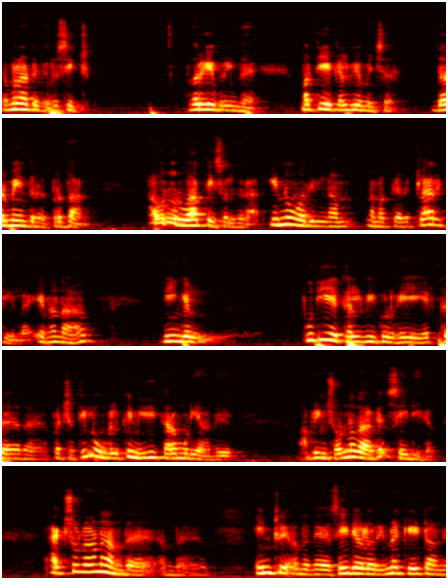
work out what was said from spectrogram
தமிழ்நாட்டுக்கு விசிட் வருகை புரிந்த மத்திய கல்வி அமைச்சர் தர்மேந்திர பிரதான். அவர் ஒரு வார்த்தை சொல்கிறார். இன்னும் அதில் நம் நமக்கு அது கிளாரிட்டி இல்லை. என்னென்னா நீங்கள் புதிய கல்விக் கொள்கையை ஏற்காத பட்சத்தில் உங்களுக்கு நிதி தர முடியாது அப்படின்னு சொன்னதாக செய்திகள். ஆக்சுவலான அந்த அந்த இன்ட்ரி அந்த நெ- செய்தியாளர் என்ன கேட்டாங்க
